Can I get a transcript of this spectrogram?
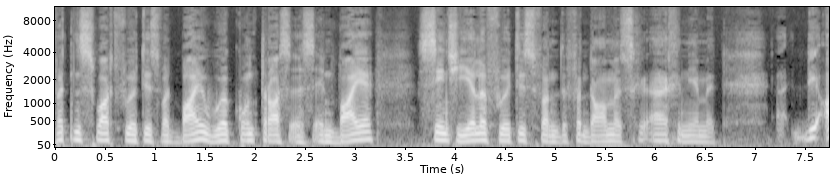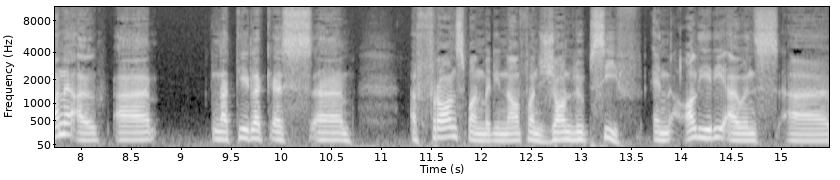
wit en swart foto's wat baie hoë kontras is en baie sensuele foto's van van dames uh, geneem het. Die ander ou uh natuurlik is ehm uh, 'n Fransman met die naam van Jean-Luc Sief en al hierdie ouens uh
